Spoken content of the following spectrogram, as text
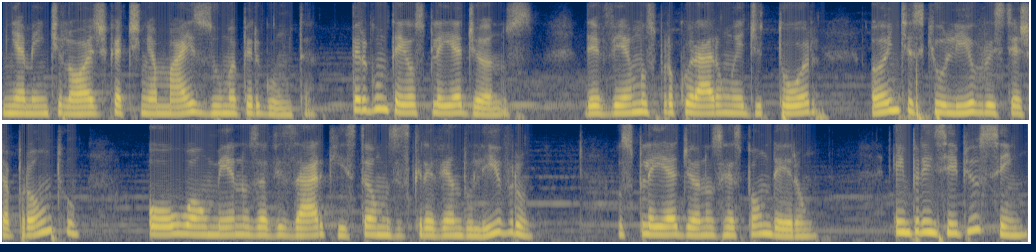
Minha mente lógica tinha mais uma pergunta. Perguntei aos pleiadianos: devemos procurar um editor antes que o livro esteja pronto? Ou ao menos avisar que estamos escrevendo o livro? Os pleiadianos responderam: Em princípio, sim.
